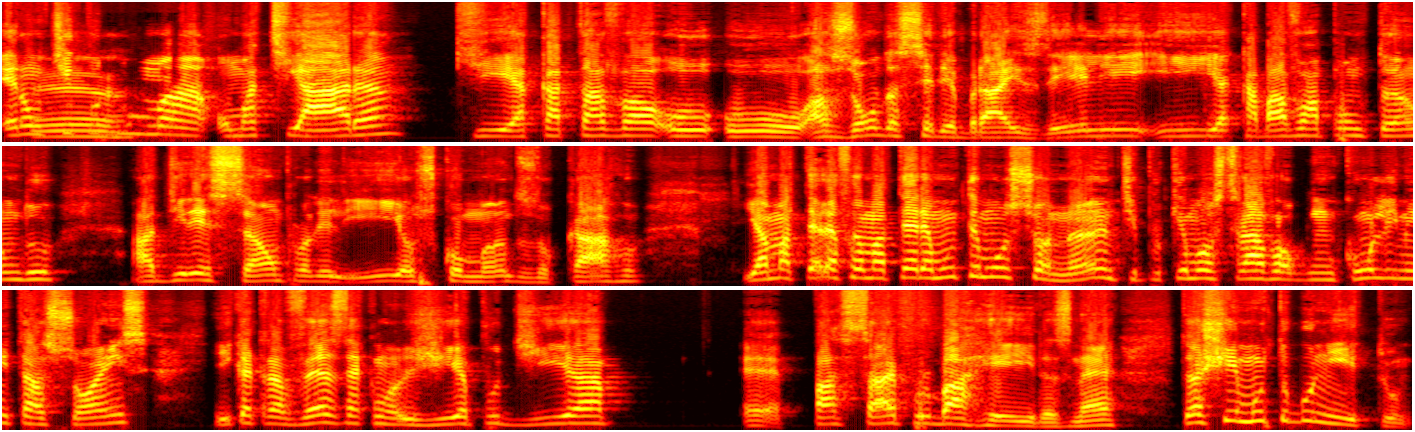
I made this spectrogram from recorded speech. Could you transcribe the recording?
era um tipo é. tipo de uma, uma tiara que acatava o, o, as ondas cerebrais dele e acabavam apontando a direção para onde ele ia, os comandos do carro. E a matéria foi uma matéria muito emocionante, porque mostrava alguém com limitações e que através da tecnologia podia é, passar por barreiras, né? Então achei muito bonito.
